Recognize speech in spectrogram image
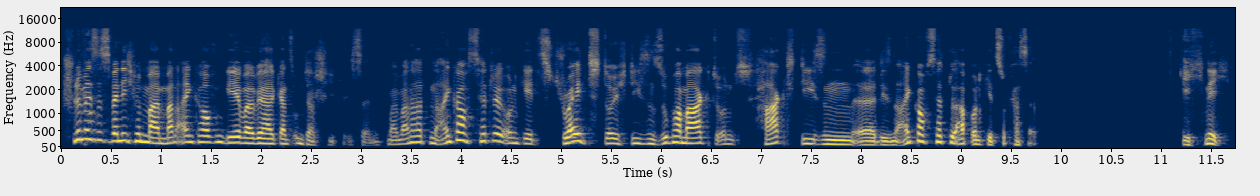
Schlimm ist es, wenn ich mit meinem Mann einkaufen gehe, weil wir halt ganz unterschiedlich sind. Mein Mann hat einen Einkaufszettel und geht straight durch diesen Supermarkt und hakt diesen, äh, diesen Einkaufszettel ab und geht zur Kasse. Ich nicht.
